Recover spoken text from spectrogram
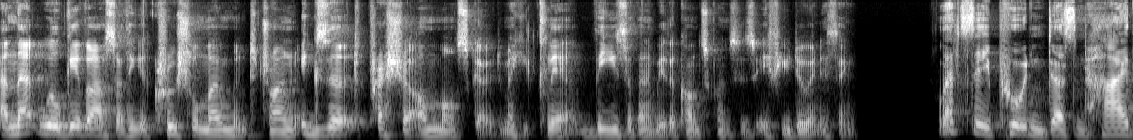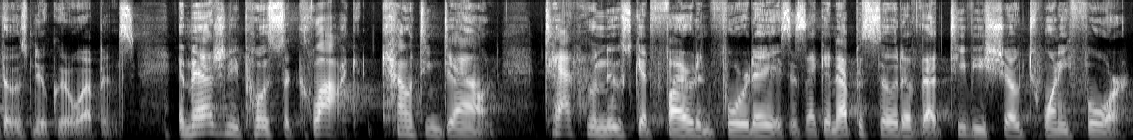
And that will give us, I think, a crucial moment to try and exert pressure on Moscow to make it clear these are going to be the consequences if you do anything. Let's say Putin doesn't hide those nuclear weapons. Imagine he posts a clock counting down tactical nukes get fired in four days. It's like an episode of that TV show 24.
